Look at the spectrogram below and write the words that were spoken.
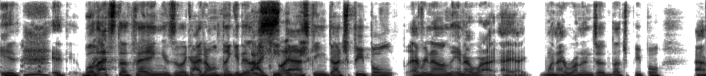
It, it, well, that's the thing. Is like I don't think it is. I keep like- asking Dutch people every now and then. You know, I, I, when I run into Dutch people, I,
